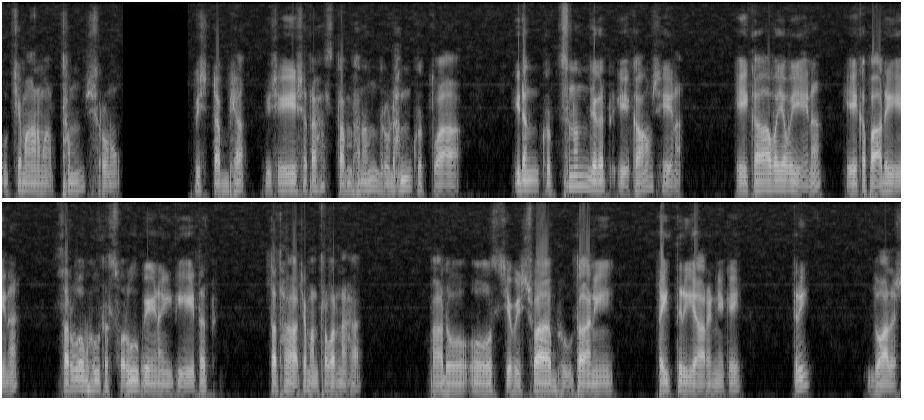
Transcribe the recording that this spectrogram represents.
उच्यमानमर्थम् शृणु। विष्टभ्य విశేషతः స్తంభనం దృఢం కృత్వా ఇదం కృత్స్నం జగత్ ఏకాంశేన ఏకావయవేన ఏకపాదేన సర్వభూతస్వరూపేణ ఇది ఏతత్ తథా చ మంత్రవర్ణः పాదో ఓస్య విశ్వా భూతాని తైత్తిరీయారణ్యకే త్రి ద్వాదశ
